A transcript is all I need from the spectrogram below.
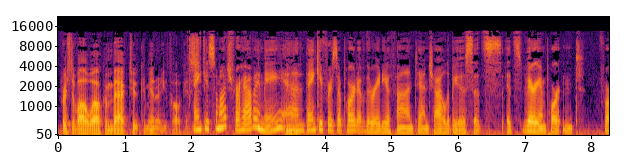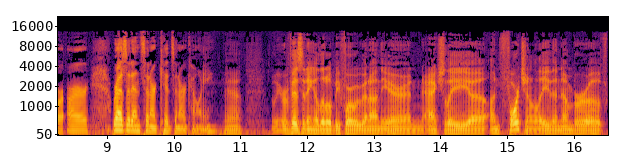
first of all, welcome back to Community Focus. Thank you so much for having me, yeah. and thank you for support of the Radiothon to End Child Abuse. It's it's very important for our residents and our kids in our county. Yeah. We were visiting a little before we went on the air, and actually, uh, unfortunately, the number of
